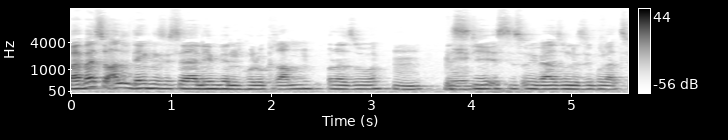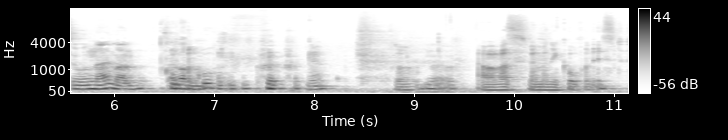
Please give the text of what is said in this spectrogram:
weil weißt du, alle denken sich ja, erleben wir ein Hologramm oder so. Hm. Ist, Nee. die, ist das Universum eine Simulation? Nein, Mann. Ist Kuchen. einfach Kuchen. Ja. So. ja. Aber was, wenn man den Kuchen isst?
